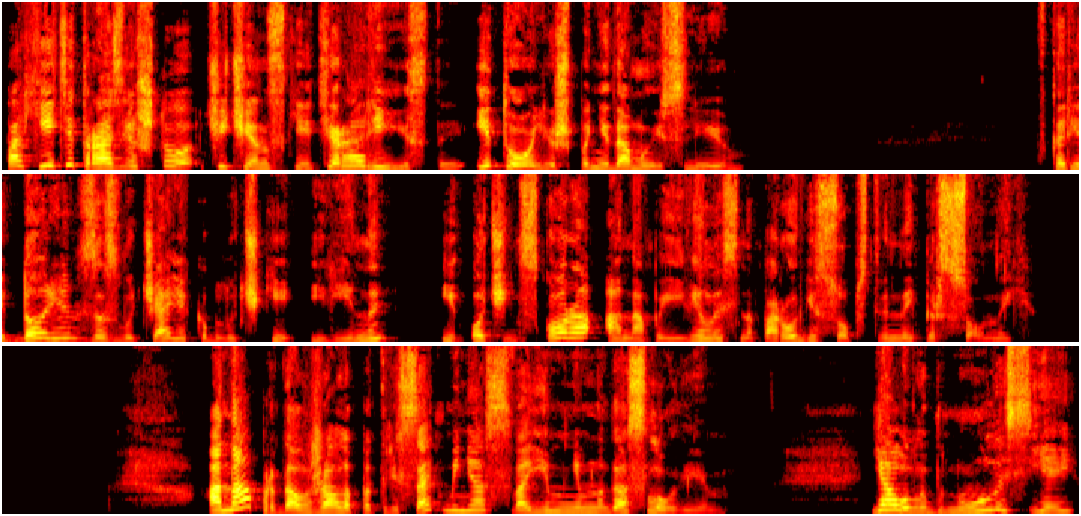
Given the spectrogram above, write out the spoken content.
похитит разве что чеченские террористы, и то лишь по недомыслию. В коридоре зазвучали каблучки Ирины, и очень скоро она появилась на пороге собственной персоной. Она продолжала потрясать меня своим немногословием. Я улыбнулась ей,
